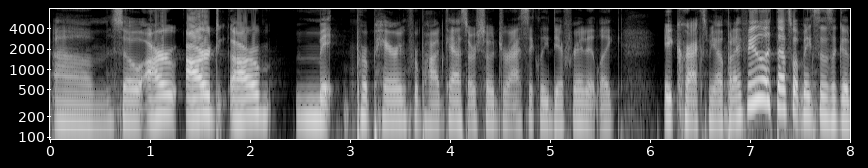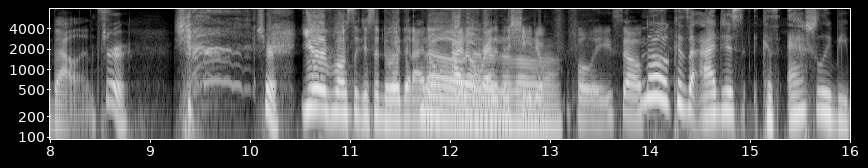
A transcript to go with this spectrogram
Um, so our, our, our mi- preparing for podcasts are so drastically different. It like, it cracks me up. And I feel like that's what makes us a good balance. Sure. sure. You're mostly just annoyed that I don't No, I don't no, read no, in the sheet fully. So No, because I just because Ashley be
